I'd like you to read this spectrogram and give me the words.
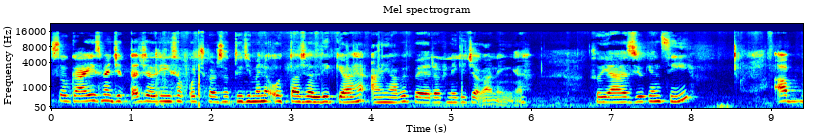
सो so गाइस मैं जितना जल्दी सब कुछ कर सकती थी, मैंने उतना जल्दी किया है एंड यहाँ पे पैर रखने की जगह नहीं है। So as you can see अब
